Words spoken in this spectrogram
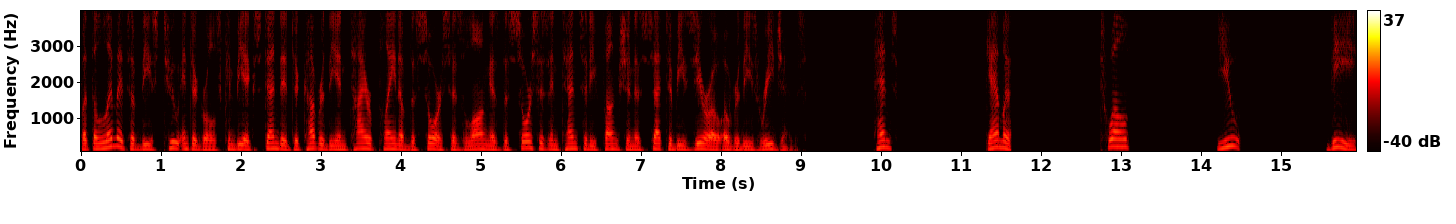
but the limits of these two integrals can be extended to cover the entire plane of the source as long as the source's intensity function is set to be zero over these regions. Hence gamma 12 u v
